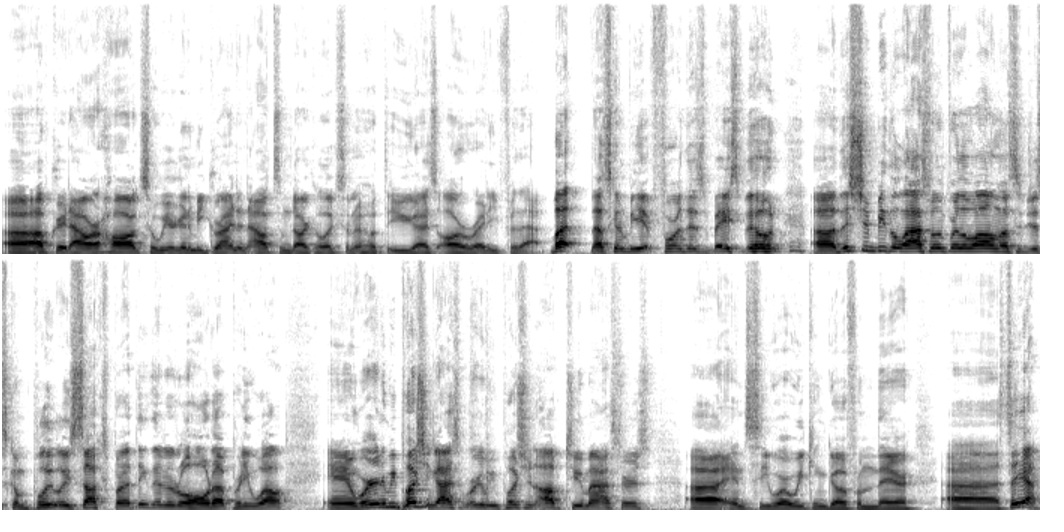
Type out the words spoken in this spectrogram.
uh, upgrade our hog, so we are going to be grinding out some Dark Elixir, and I hope that you guys are ready for that. But that's going to be it for this base build. Uh, this should be the last one for the while, unless it just completely sucks, but I think that it'll hold up pretty well. And we're going to be pushing, guys. We're going to be pushing up to Masters uh, and see where we can go from there. Uh, so yeah,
